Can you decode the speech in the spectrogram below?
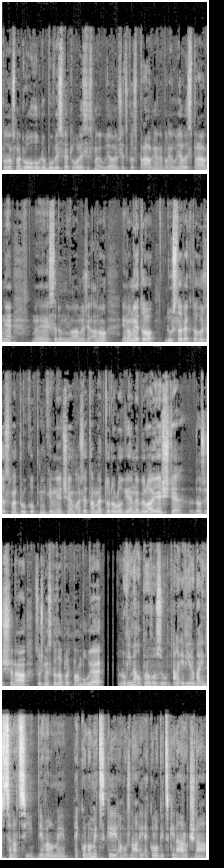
Potom jsme dlouhou dobu vysvětlovali, jestli jsme udělali všechno správně nebo neudělali správně. My se domníváme, že ano. Jenom je to důsledek toho, že jsme průkopníky v něčem a že ta metodologie nebyla ještě dořešena, což dneska zaplať pán je. Mluvíme o provozu, ale i výroba inscenací je velmi ekonomicky a možná i ekologicky náročná.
